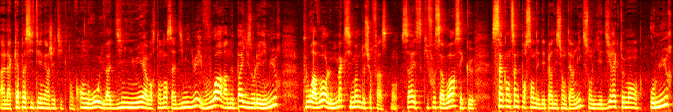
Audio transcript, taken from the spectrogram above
à la capacité énergétique. Donc en gros, il va diminuer, avoir tendance à diminuer, voire à ne pas isoler les murs pour avoir le maximum de surface. Bon, ça, ce qu'il faut savoir, c'est que 55% des déperditions thermiques sont liées directement au mur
